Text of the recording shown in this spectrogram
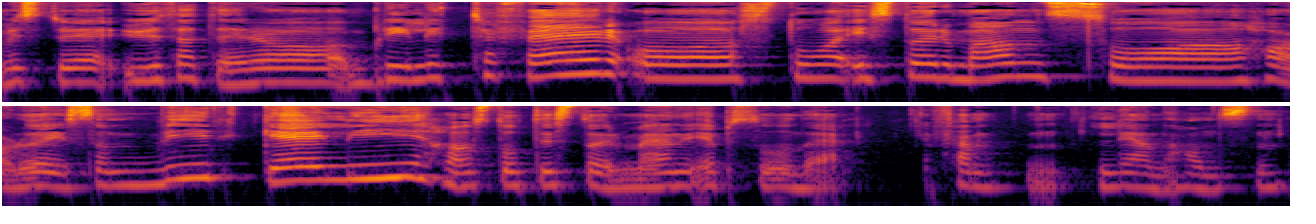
hvis du er ute etter å bli litt tøffere og stå i stormene, så har du ei som virkelig har stått i stormen i episode 15, Lene Hansen.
